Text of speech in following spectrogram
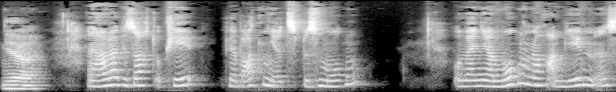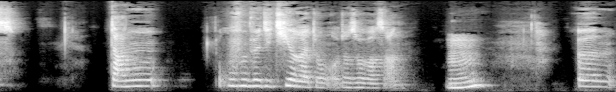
Ja. Dann haben wir gesagt, okay, wir warten jetzt bis morgen. Und wenn er morgen noch am Leben ist, dann rufen wir die Tierrettung oder sowas an. Mhm. Ähm,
